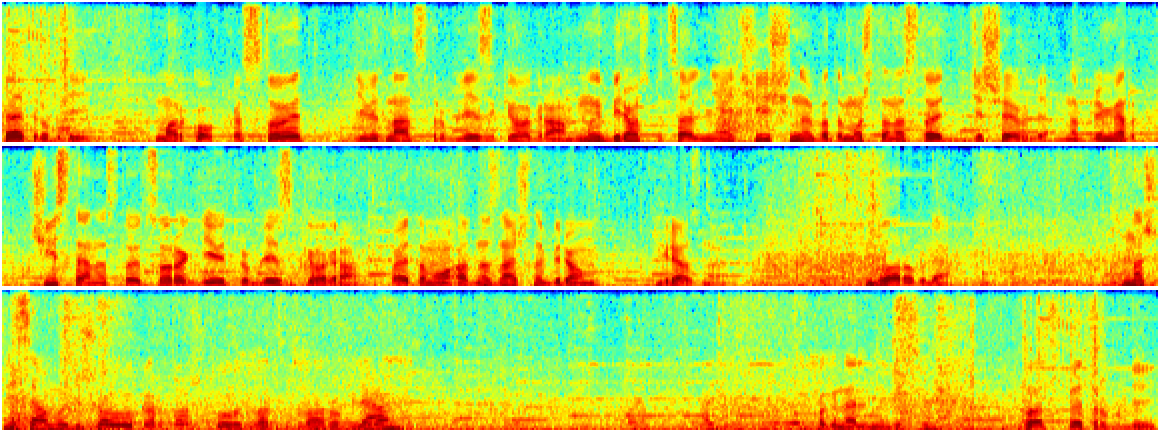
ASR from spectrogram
5 рублей. Морковка стоит 19 рублей за килограмм. Мы берем специально не очищенную, потому что она стоит дешевле. Например, чистая она стоит 49 рублей за килограмм. Поэтому однозначно берем грязную. 2 рубля. Нашли самую дешевую картошку, 22 рубля. Погнали на весы. 25 рублей.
